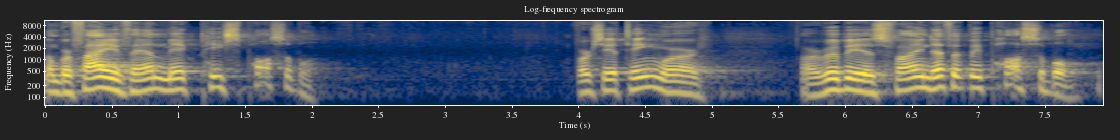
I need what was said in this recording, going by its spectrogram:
Number five, then, make peace possible. Verse 18, where our ruby is found, if it be possible,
